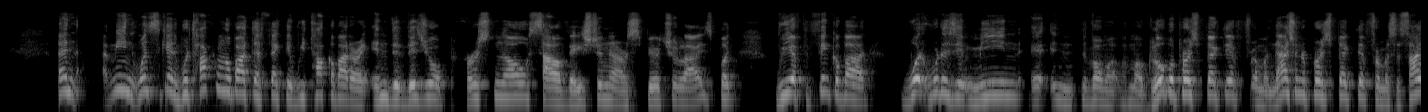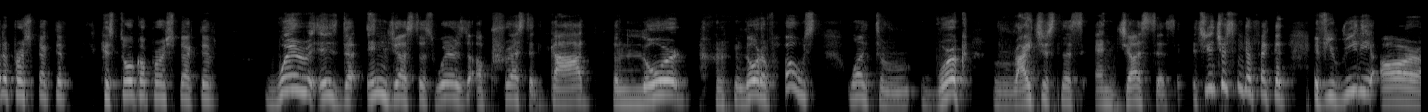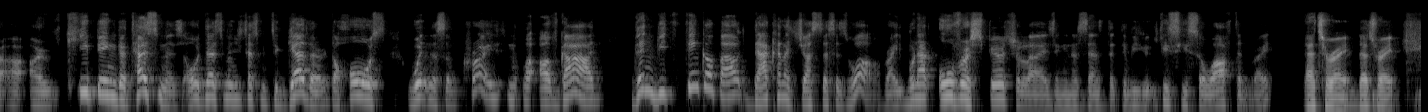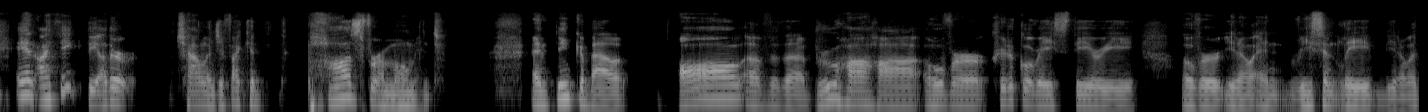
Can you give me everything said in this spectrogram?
And I mean, once again, we're talking about the fact that we talk about our individual personal salvation, our spiritual lives, but we have to think about what, what does it mean in, from, a, from a global perspective, from a national perspective, from a societal perspective, historical perspective, where is the injustice? Where is the oppressed that God, the Lord, Lord of hosts, want to work righteousness and justice? It's interesting the fact that if you really are, are, are keeping the testaments, Old Testament, New Testament together, the whole witness of Christ, of God, then we think about that kind of justice as well, right? We're not over spiritualizing in a sense that we, we see so often, right? That's right. That's right. And I think the other challenge, if I could pause for a moment and think about all of the brouhaha over critical race theory over you know and recently you know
